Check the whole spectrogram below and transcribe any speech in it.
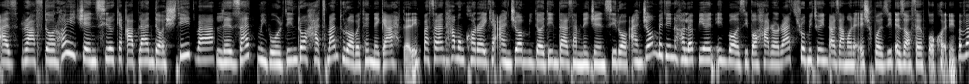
از رفتارهای جنسی رو که قبلا داشتید و لذت میبردین رو حتما تو رابطه نگه دارین. مثلا همون کارهایی که انجام می‌دادین در زمینه جنسی رو انجام بدین. حالا بیاین این بازی با حرارت رو می‌تونین در زمان عشق بازی بکنین و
